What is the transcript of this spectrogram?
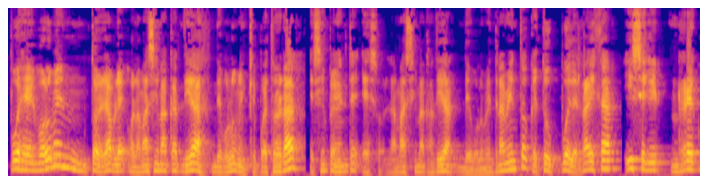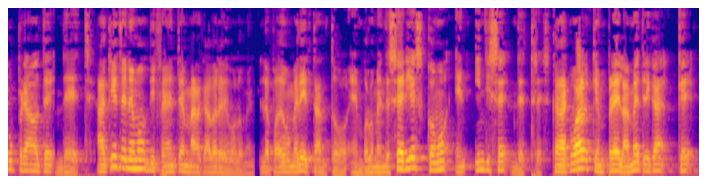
Pues el volumen tolerable o la máxima cantidad de volumen que puedes tolerar es simplemente eso, la máxima cantidad de volumen de entrenamiento que tú puedes realizar y seguir recuperándote de este. Aquí tenemos diferentes marcadores de volumen. Lo podemos medir tanto en volumen de series como en índice de estrés. Cada cual que emplee la métrica que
